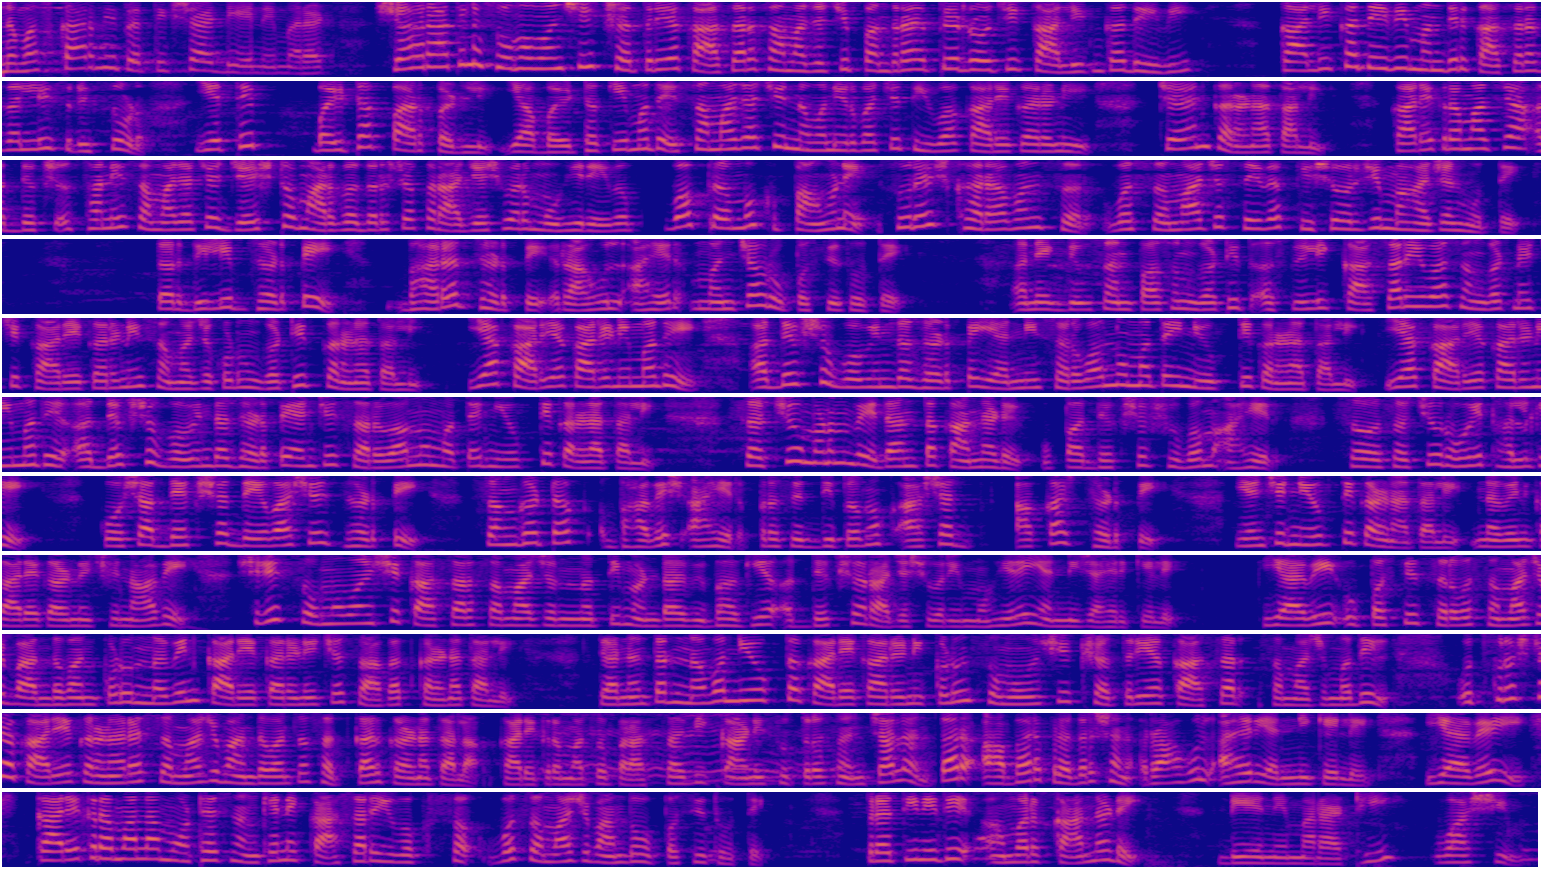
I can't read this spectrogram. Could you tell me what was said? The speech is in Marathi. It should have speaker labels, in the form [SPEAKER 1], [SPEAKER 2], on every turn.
[SPEAKER 1] नमस्कार मी Pratiksha D N A Marathi. शहरातील सोमवंशी क्षत्रिय कासार समाजाची पंधरा एप्रिल रोजी कालिका देवी कालिका देवी मंदिर कासार गल्ली रिसोड येथे बैठक पार पडली. या बैठकीमध्ये समाजाची नवनिर्वाचित युवा कार्यकारिणी चयन करण्यात आली. कार्यक्रमाच्या अध्यक्षस्थानी समाजाचे ज्येष्ठ मार्गदर्शक राजेश्वर मोहिरे व- व प्रमुख पाहुणे सुरेश खरावन सर व समाजसेवक किशोरजी महाजन होते. तर दिलीप झडपे भारत झडपे राहुल आहेर मंचावर उपस्थित होते. अनेक दिवसांपासून गठीत असलेली कासार युवा संघटनेची कार्यकारिणी समाजाकडून गठीत करण्यात आली. या कार्यकारिणीमध्ये अध्यक्ष गोविंद झडपे यांनी सर्वानुमते नियुक्ती करण्यात आली. या कार्यकारिणीमध्ये अध्यक्ष गोविंद झडपे यांची सर्वानुमते नियुक्ती करण्यात आली. सचिव म्हणून वेदांत कानडे उपाध्यक्ष शुभम आहेर सहसचिव रोहित हलगे कोषाध्यक्ष देवाशिष झडपे संघटक भावेश आहेर प्रसिद्धी प्रमुख आशा आकाश झडपे यांची नियुक्ती करण्यात आली. नवीन कार्यकारिणीची नावे श्री सोमवंशी कासार समाज उन्नती मंडळ विभागीय अध्यक्ष अध्यक्ष राजेश्वरी मोहिरे यांनी जाहीर केले. यावेळी उपस्थित सर्व समाज बांधवांकडून नवीन कार्यकारिणीचे स्वागत करण्यात आले. त्यानंतर नवनियुक्त कार्यकारिणीकडून सोमवंशी क्षत्रिय कासार समाजमधील उत्कृष्ट कार्य करणाऱ्या समाज बांधवांचा सत्कार करण्यात आला. कार्यक्रमाचं प्रास्ताविक आणि सूत्रसंचालन तर आभार प्रदर्शन राहुल आहेर यांनी केले. यावेळी कार्यक्रमाला मोठ्या संख्येने कासार युवक व समाज बांधव उपस्थित होते. प्रतिनिधी अमर कानडे डीएनए मराठी वाशिम.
